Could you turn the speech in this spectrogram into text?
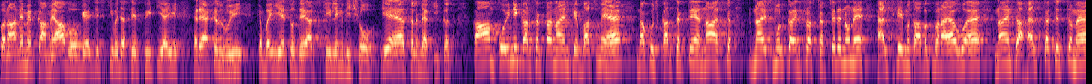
बनाने में कामयाब हो गए, जिसकी वजह से पीटीआई रैटल हुई कि भाई ये तो they are stealing the show ये है असल में हकीकत। काम कोई नहीं कर सकता, ना इनके बस में है, ना कुछ कर सकते हैं, ना इसका, ना इस मुल्क का इंफ्रास्ट्रक्चर इन्होंने हेल्थ के मुताबिक बनाया हुआ है, ना इनका हेल्थ का सिस्टम है।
